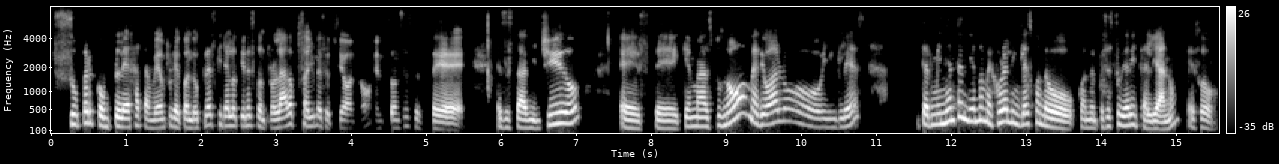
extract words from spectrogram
súper compleja también, porque cuando crees que ya lo tienes controlado, pues hay una excepción, ¿no? Entonces, este, eso está bien chido. Este, ¿qué más? Pues no, me dio algo inglés. Terminé entendiendo mejor el inglés cuando, cuando empecé a estudiar italiano, eso,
